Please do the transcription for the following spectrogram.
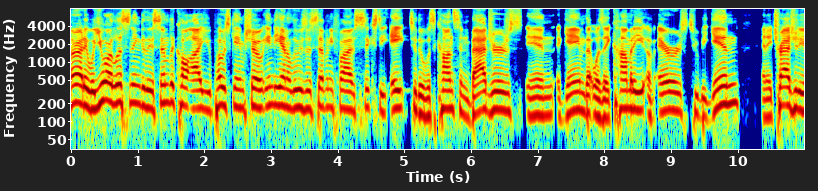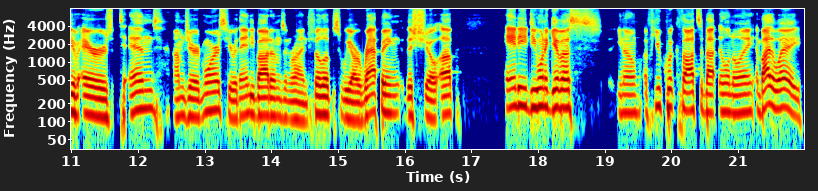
All righty. Well, you are listening to the Assembly Call IU postgame show. Indiana loses 75 68 to the Wisconsin Badgers in a game that was a comedy of errors to begin and a tragedy of errors to end. I'm Jared Morris here with Andy Bottoms and Ryan Phillips. We are wrapping this show up. Andy, do you want to give us, you know, a few quick thoughts about Illinois? And by the way,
